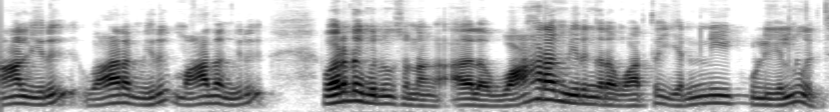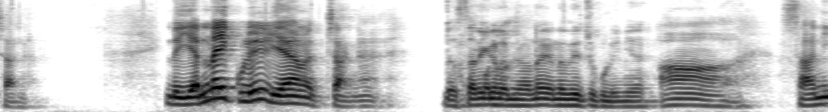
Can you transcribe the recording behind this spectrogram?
நாள் இரு வாரம் இரு மாதம் இரு வருடம் இருன்னு சொன்னாங்க. அதில் வாரம் இருங்கிற வார்த்தை எண்ணெய் குளியல்னு வச்சாங்க. இந்த எண்ணெய் குளியல் ஏன் வச்சாங்க? இந்த சனிக்கிழமையான என்ன தேய்ச்சி குளிங்க. ஆ சனி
